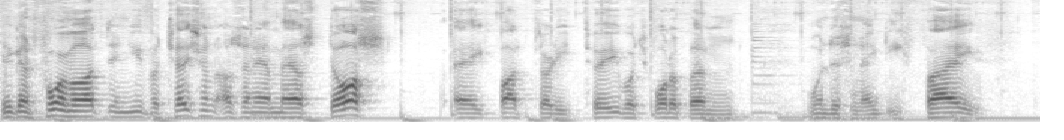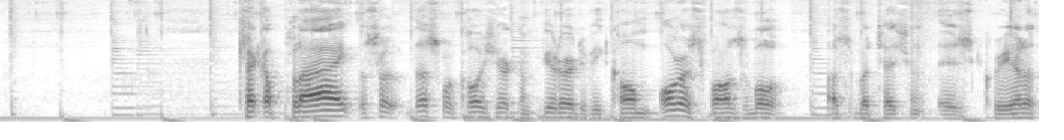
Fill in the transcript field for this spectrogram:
You can format the new partition as an MS DOS, a FAT32, which would have been Windows 95. Click apply. This will, this will cause your computer to become unresponsible as the partition is created.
